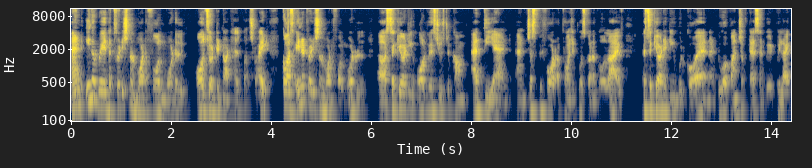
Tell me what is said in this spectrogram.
And in a way the traditional waterfall model also did not help us right? Because in a traditional waterfall model uh, security always used to come at the end and just before a project was going to go live a security team would go in and do a bunch of tests, and we'd be like,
